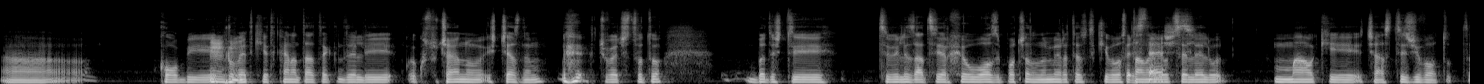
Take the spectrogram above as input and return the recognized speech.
а, коби, mm-hmm. проветки и така нататък, дали ако случайно изчезнем човечеството, бъдещи цивилизации, археолози почнат да намират ето такива останали оцелели малки части живот. От...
